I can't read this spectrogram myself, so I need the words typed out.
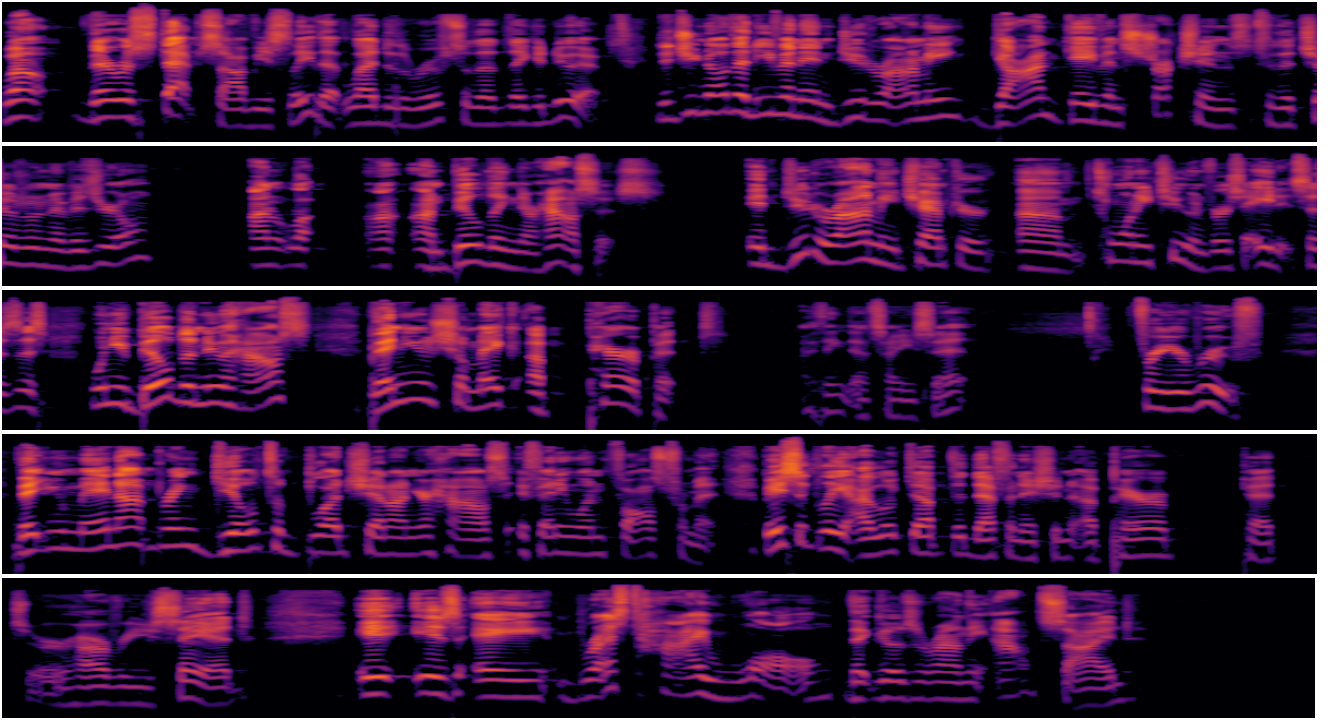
Well, there were steps, obviously, that led to the roof so that they could do it. Did you know that even in Deuteronomy, God gave instructions to the children of Israel on, on building their houses. In Deuteronomy chapter um, 22 and verse 8, it says this When you build a new house, then you shall make a parapet. I think that's how you say it. For your roof, that you may not bring guilt of bloodshed on your house if anyone falls from it. Basically, I looked up the definition of parapet, or however you say it. It is a breast high wall that goes around the outside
